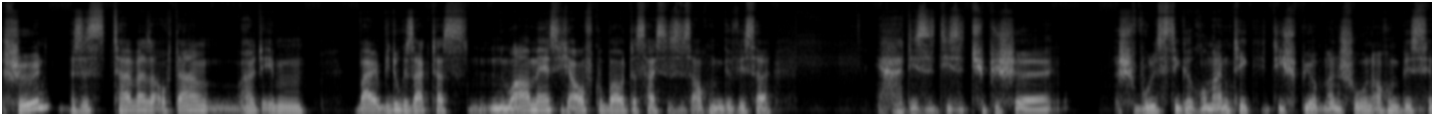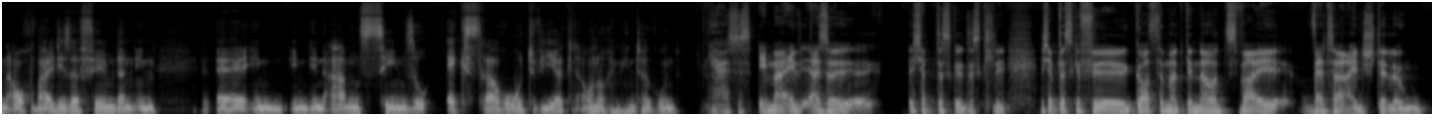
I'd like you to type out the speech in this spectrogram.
schön, es ist teilweise auch da halt eben, weil, wie du gesagt hast, noirmäßig aufgebaut, das heißt, es ist auch ein gewisser, ja, diese, diese typische schwulstige Romantik, die spürt man schon auch ein bisschen, auch weil dieser Film dann in, äh, in, in den Abendszenen so extra rot wirkt, auch noch im Hintergrund. Ja, es ist immer, also ich habe das, das, ich hab das Gefühl, Gotham hat genau zwei Wettereinstellungen.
